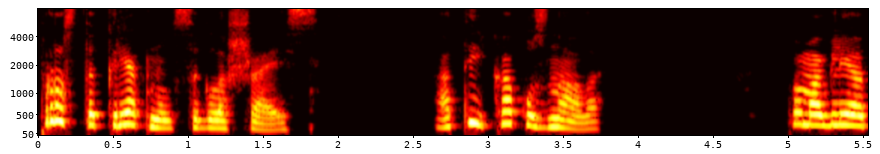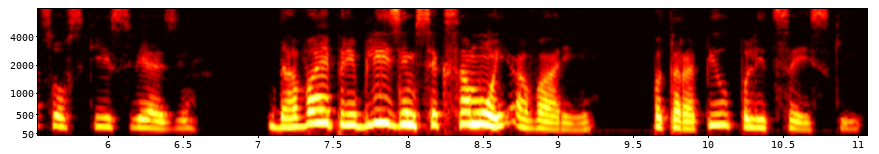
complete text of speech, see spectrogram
просто крякнул, соглашаясь. А ты как узнала? Помогли отцовские связи. Давай приблизимся к самой аварии, поторопил полицейский.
